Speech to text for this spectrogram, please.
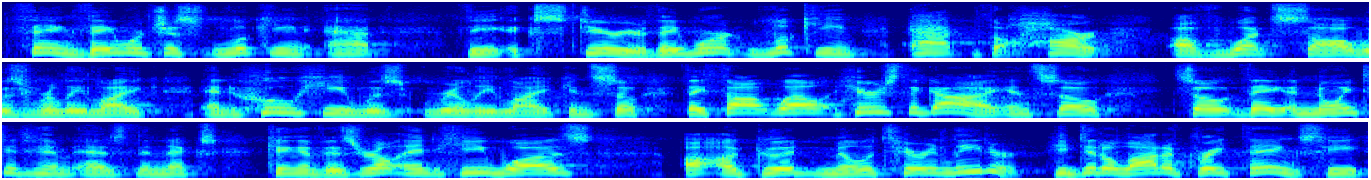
thing. They were just looking at the exterior, they weren't looking at the heart of what Saul was really like and who he was really like. And so they thought, well, here's the guy. And so, so they anointed him as the next king of Israel, and he was a good military leader. He did a lot of great things. He,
